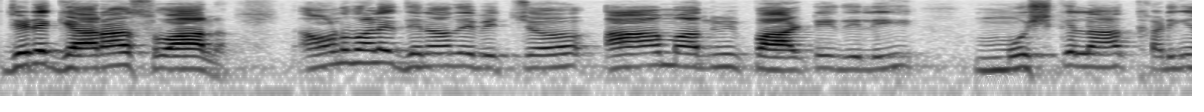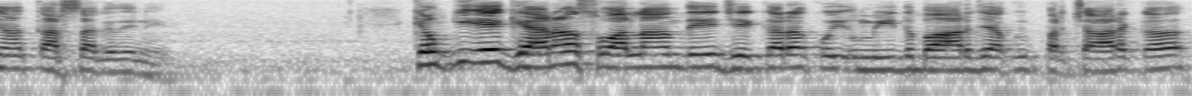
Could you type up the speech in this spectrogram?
ਜਿਹੜੇ 11 ਸਵਾਲ ਆਉਣ ਵਾਲੇ ਦਿਨਾਂ ਦੇ ਵਿੱਚ ਆਮ ਆਦਮੀ ਪਾਰਟੀ ਦੇ ਲਈ ਮੁਸ਼ਕਲਾਂ ਖੜੀਆਂ ਕਰ ਸਕਦੇ ਨੇ। ਕਿਉਂਕਿ ਇਹ 11 ਸਵਾਲਾਂ ਦੇ ਜੇਕਰ ਕੋਈ ਉਮੀਦਵਾਰ ਜਾਂ ਕੋਈ ਪ੍ਰਚਾਰਕ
